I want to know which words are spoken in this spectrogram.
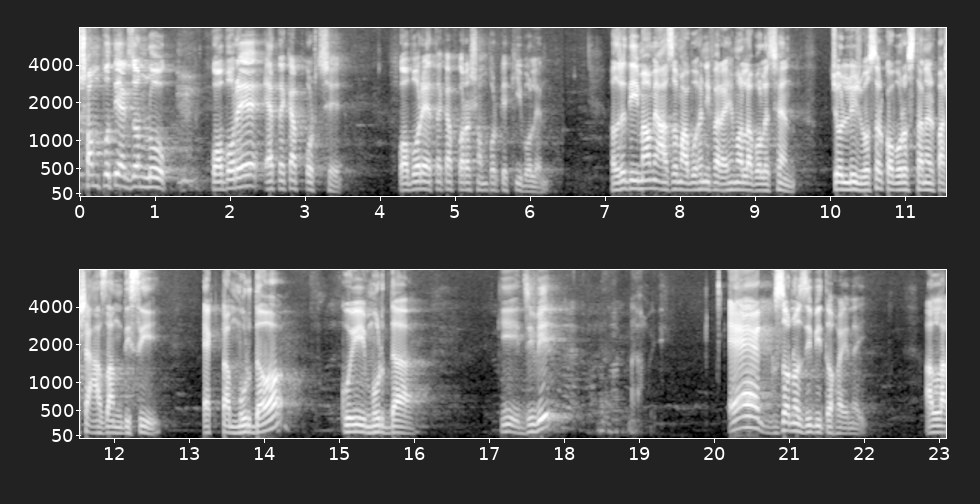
সম্প্রতি একজন লোক কবরে এতেকাপ করছে। কবরে এতেকাপ করা সম্পর্কে কি বলেন? হজরত ইমামে আজম আবু হানিফা রাহিমাল্লাহ বলেছেন, চল্লিশ বছর কবরস্থানের পাশে আজান দিছি। একটা মুর্দাও কুই মুর্দা কি, জীবিত? না। একজনও জীবিত হয় নাই। আল্লাহ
